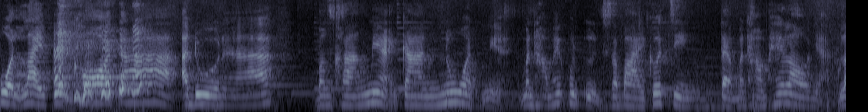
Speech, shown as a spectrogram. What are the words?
ปวดไหล่ปวดคอจ้าอะดูนะ บางครั้งเนี่ยการนวดเนี่ยมันทำให้คนอื่นสบายก็จริง แต่มันทำให้เราเนี่ยล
